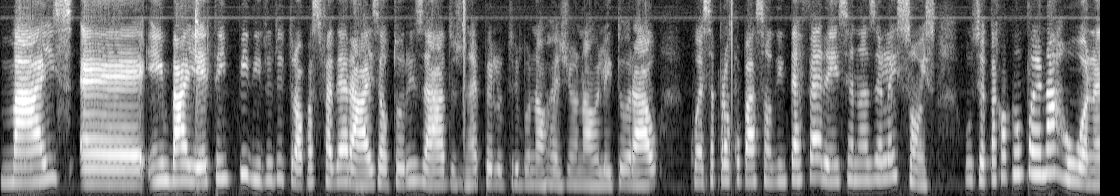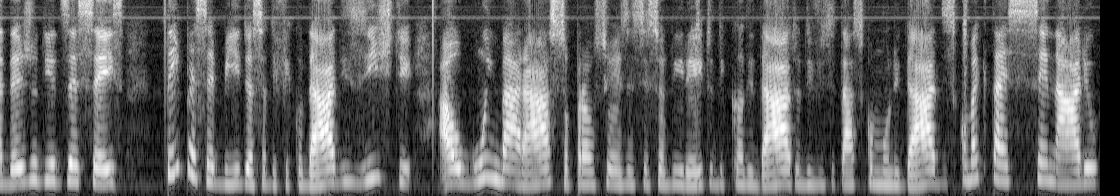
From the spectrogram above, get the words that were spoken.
mas é, em Bahia tem pedido de tropas federais autorizados né, pelo Tribunal Regional Eleitoral com essa preocupação de interferência nas eleições. O senhor está com a campanha na rua, né? Desde o dia 16. Tem percebido essa dificuldade? Existe algum embaraço para o senhor exercer seu direito de candidato, de visitar as comunidades? Como é que está esse cenário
